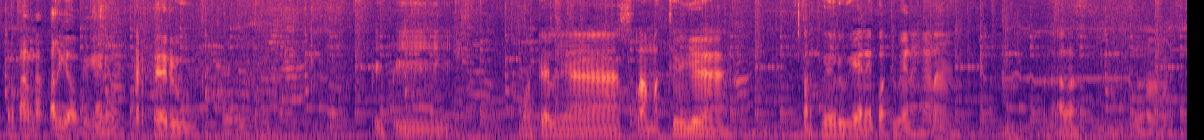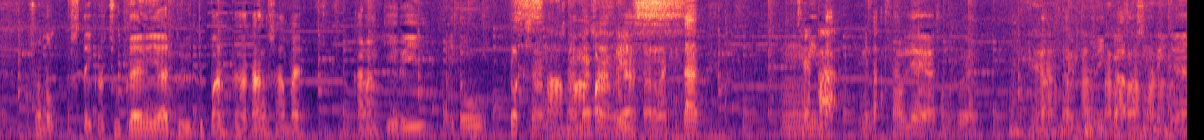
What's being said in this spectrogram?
pertama kali ya kayak gini. Terbaru. pipi modelnya Selamat Jaya Terbaru kayaknya podo nang kana. Apa? Terus untuk stiker juga ini ya dari depan belakang sampai kanan kiri itu plek sama Sama sama, sama ya karena kita mm, minta minta filenya ya sama gue ya. ya minta diri file sama karoserinya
